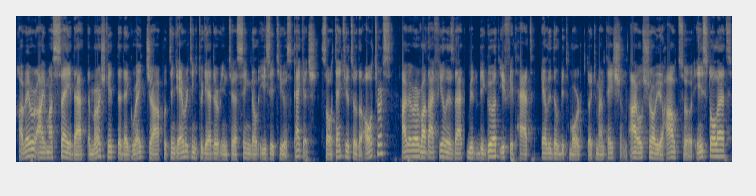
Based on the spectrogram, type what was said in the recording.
However, I must say that the merge kit did a great job putting everything together into a single easy to use package. So thank you to the authors However, what I feel is that it would be good if it had a little bit more documentation. I will show you how to install it,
